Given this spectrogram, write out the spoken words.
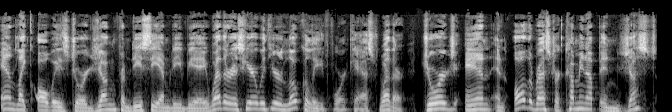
And like always, George Young from DCMDVA Weather is here with your locally forecast weather. George, Ann, and all the rest are coming up in just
